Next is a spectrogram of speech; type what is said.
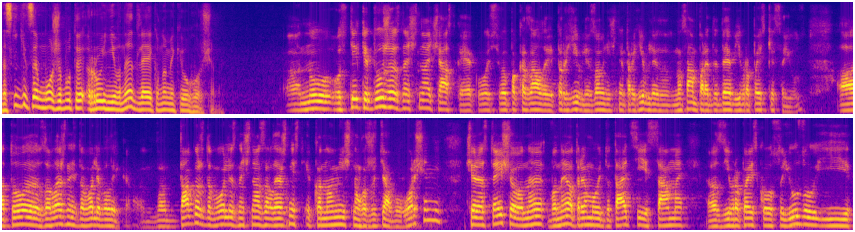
Наскільки це може бути руйнівне для економіки Угорщини? Ну, оскільки дуже значна частка, як ось ви показали, торгівлі, зовнішньої торгівлі насамперед іде в Європейський Союз, то залежність доволі велика. Також доволі значна залежність економічного життя в Угорщині через те, що вони, вони отримують дотації саме е, з Європейського Союзу і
